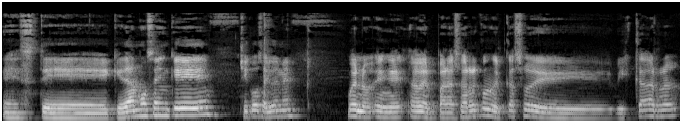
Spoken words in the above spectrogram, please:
Este, quedamos en que, chicos, ayúdenme. Bueno, en el- a ver, para cerrar con el caso de Vizcarra,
